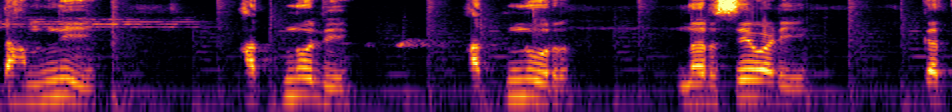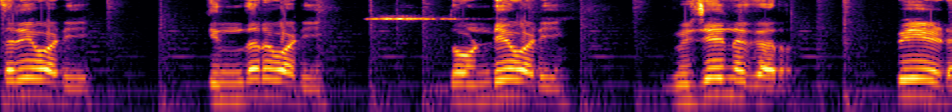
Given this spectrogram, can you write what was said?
धामणी हातनोली हातनूर नरसेवाडी कचरेवाडी किंदरवाडी दोंडेवाडी विजयनगर पेड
